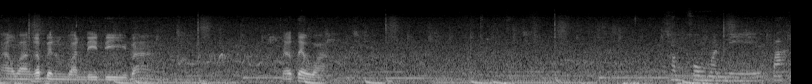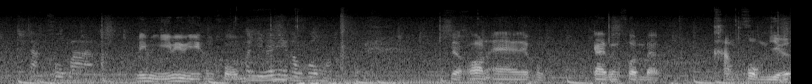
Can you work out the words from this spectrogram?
บางวันก็เป็นวันดี ๆ บ้าง แล้วแต่วัน คำคมวันนี้ปะจากโคบาปะไม่มีไม่มีคำคม วันนี้ไม่มีคำคมเหรอเดี๋ยวออนแอร์เนี่ยผมกลายเป็นคนแบบคำคมเยอะ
